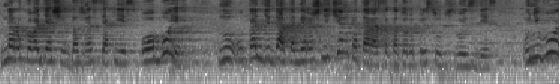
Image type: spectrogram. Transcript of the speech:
на руководящих должностях есть у обоих. Ну, у кандидата Мирошниченко Тараса, который присутствует здесь, у него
